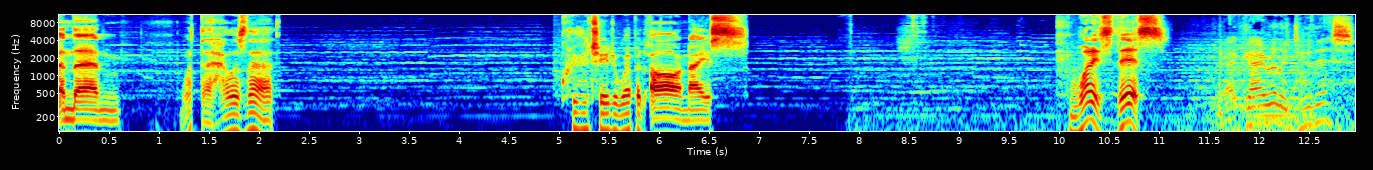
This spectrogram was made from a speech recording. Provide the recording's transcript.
And then, what the hell is that? Quickly change a weapon. Oh, nice. What is this? Did that guy really do this?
